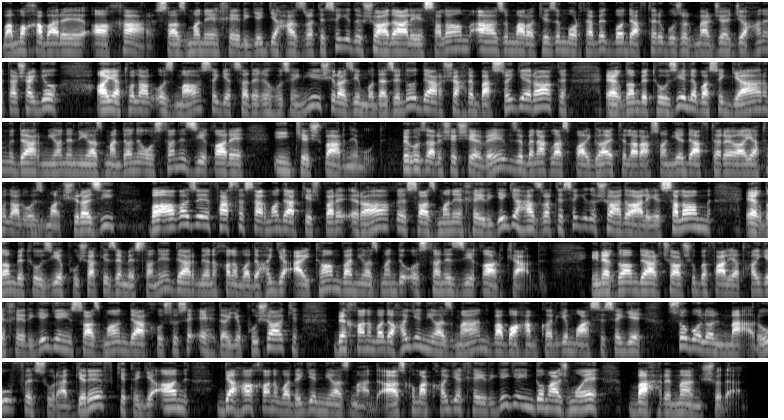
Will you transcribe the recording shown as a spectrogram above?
و ما خبر آخر سازمان خیریه حضرت سید الشهدا علیه السلام از مراکز مرتبط با دفتر بزرگ مرجع جهان تشیع آیت الله العظما سید صادق حسینی شیرازی مدزلو در شهر بصره عراق اقدام به توزیع لباس گرم در میان نیازمندان استان زیقار این کشور نمود. به گزارش شیویوز به نقل از پایگاه اطلاع رسانی دفتر آیت الله شیرازی با آغاز فصل سرما در کشور عراق سازمان خیریه حضرت سید الشهدا علیه السلام اقدام به توزیع پوشاک زمستانه در میان خانواده های ایتام و نیازمند استان زیقار کرد. این اقدام در چارچوب فعالیت های خیریه این سازمان در خصوص اهدای پوشاک به خانواده های نیازمند و با همکاری مؤسسه سبل المعروف صورت گرفت که طی آن دهها خانواده نیازمند از کمک های خیریه این دو مجموعه بهره مند شدند.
